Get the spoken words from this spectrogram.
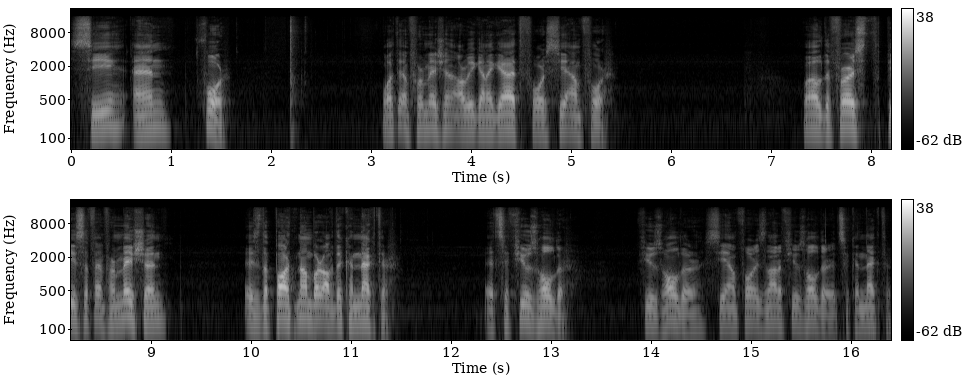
CN4. What information are we going to get for CM4? Well, the first piece of information is the part number of the connector. It's a fuse holder. Fuse holder. CM4 is not a fuse holder, it's a connector.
